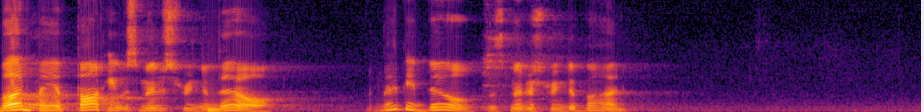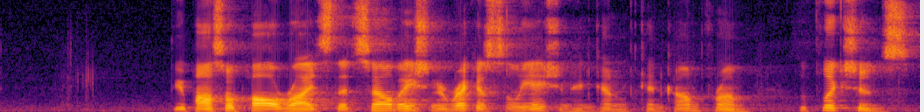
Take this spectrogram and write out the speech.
Bud may have thought he was ministering to Bill, but maybe Bill was ministering to Bud. The Apostle Paul writes that salvation and reconciliation can, can come from afflictions,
